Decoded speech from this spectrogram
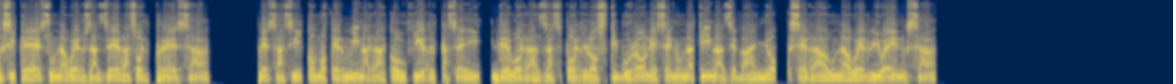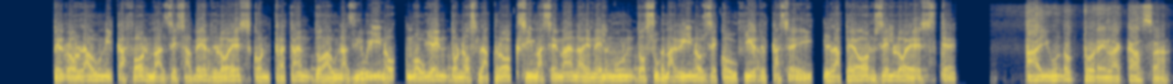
Sí que es una verdadera sorpresa. Es así como terminará Cougir Casey, devoradas por los tiburones en una tina de baño, será una vergüenza. Pero la única forma de saberlo es contratando a un adivino, moviéndonos la próxima semana en el mundo submarino de Cougir Casey, la peor del oeste. Hay un doctor en la casa,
